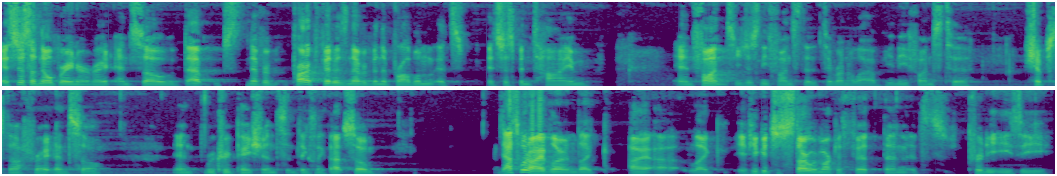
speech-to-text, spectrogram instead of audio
It's just a no brainer, right? And so that's never product fit has never been the problem. It's it's just been time and funds. You just need funds to, to run a lab. You need funds to ship stuff, right? And so and recruit patients and things like that. So that's what I've learned. Like I uh, like if you could just start with market fit, then it's pretty easy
